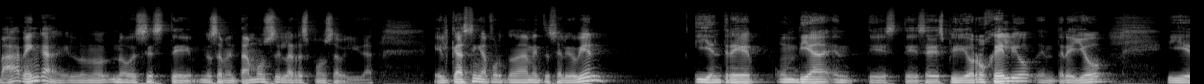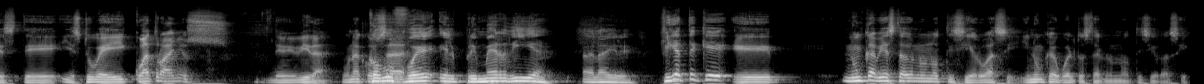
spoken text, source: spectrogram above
va, venga, nos, este, nos aventamos la responsabilidad. El casting afortunadamente salió bien y entré un día, este, se despidió Rogelio, entré yo y, este, y estuve ahí cuatro años de mi vida. Una cosa, ¿Cómo fue el primer día al aire? Fíjate que eh, Nunca había estado en un noticiero así y nunca he vuelto a estar en un noticiero así.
